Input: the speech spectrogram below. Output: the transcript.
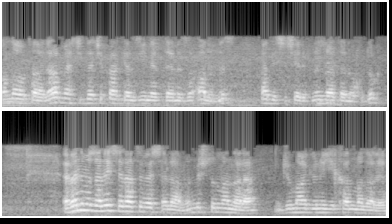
Allahu Teala mescide çıkarken zinetlerinizi alınız. Hadis-i şerifini zaten okuduk. Efendimiz Aleyhisselatü Vesselam'ın Müslümanlara cuma günü yıkanmaları,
